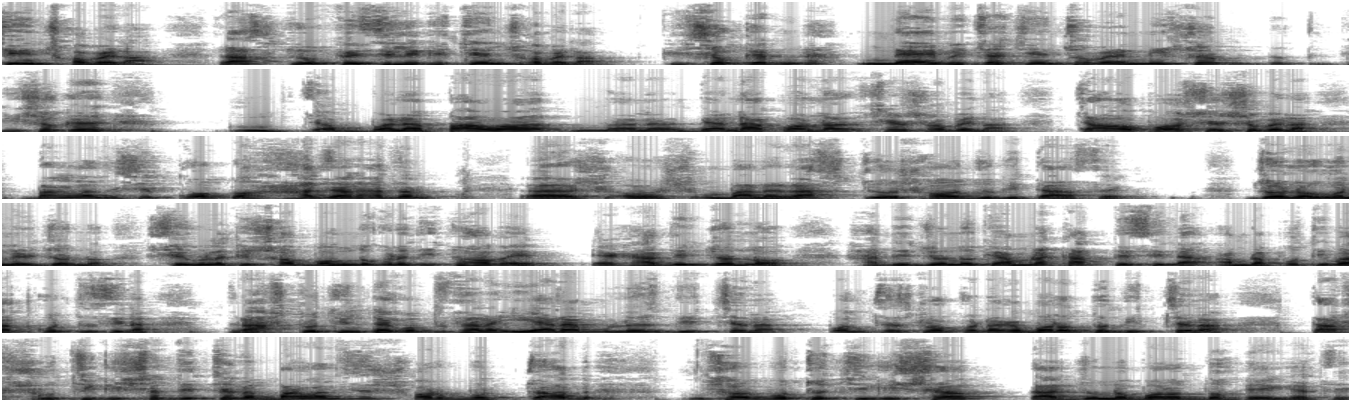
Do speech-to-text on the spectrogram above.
চেঞ্জ হবে না, রাষ্ট্রীয় ফেসিলিটি চেঞ্জ হবে না, কৃষকের ন্যায় বিচার চেঞ্জ হবে না কৃষকের মানে পাওয়া মানে দেনা পাওয়া শেষ হবে না, চাওয়া পাওয়া শেষ হবে না। বাংলাদেশে কত হাজার হাজার মানে রাষ্ট্রীয় সহযোগিতা আছে। জনগণের জন্য। সেগুলো কি সব বন্ধ করে দিতে হবে? এক হাদির জন্য? হাদির জন্য কি আমরা কাঁদতেছি না? আমরা প্রতিবাদ করতেছি না? রাষ্ট্র চিন্তা করতেছে না? এয়ার অ্যাম্বুলেন্স দিচ্ছে না? পঞ্চাশ লক্ষ টাকা বরাদ্দ দিচ্ছে না? তার সুচিকিৎসা দিচ্ছে না? বাংলাদেশের সর্বোচ্চ সর্বোচ্চ চিকিৎসা তার জন্য বরাদ্দ হয়ে গেছে।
